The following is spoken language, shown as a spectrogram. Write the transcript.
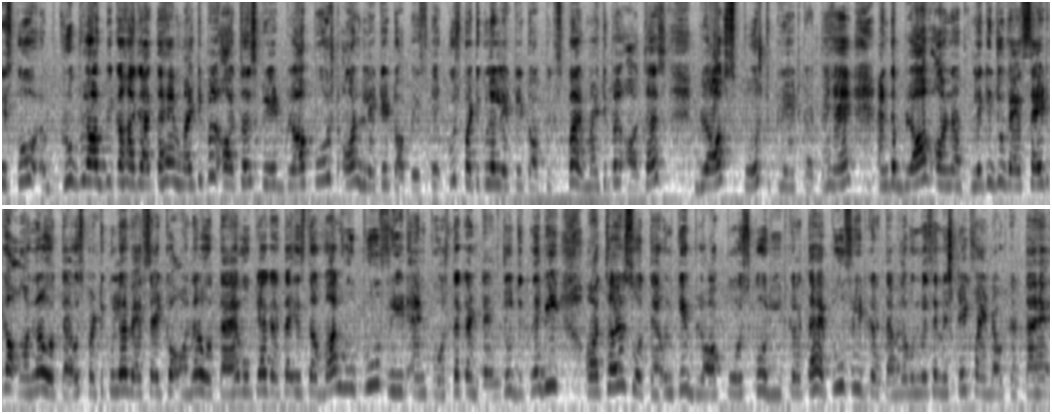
इसको ग्रुप ब्लॉग भी कहा जाता है। Multiple authors create blog post on related topics कुछ पर्टिकुलर रिलेटेड टॉपिक्स पर multiple authors blogs post create करते हैं। एंड द ब्लॉग ऑनर लेकिन जो वेबसाइट का ऑनर होता है, उस पर्टिकुलर वेबसाइट का ऑनर होता है, वो क्या करता है? Is the one who proofread and post the content जो जितने भी ऑथर्स होते हैं, उनके ब्लॉग पोस्ट को रीड करता है प्रूफ रीड करता है। मतलब उनमें से मिस्टेक फाइंड आउट करता है।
